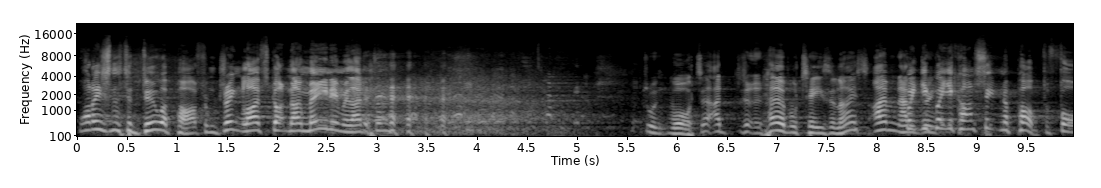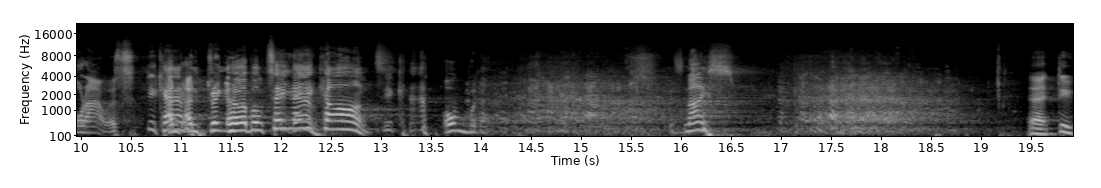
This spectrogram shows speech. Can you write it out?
what is there to do apart from drink? Life's got no meaning without a drink. Drink water. I, herbal teas are nice. I haven't had a But you, drink. but you can't sit in a pub for four hours You can. And, and drink herbal tea. You no, you can. can't. You can. Oh, It's nice. Uh, do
